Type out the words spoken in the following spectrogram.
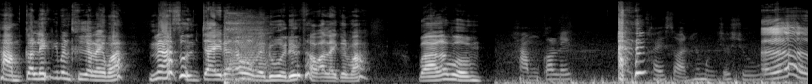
ห่ำก็เล็กนี่มันคืออะไรวะน่าสนใจนะครับผมไปดูดิทำอะไรกันวะมาครับผมหำก็เล็ก ใครสอนให้มึงเจ้าชู้เออ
